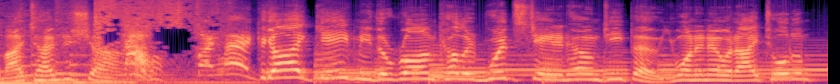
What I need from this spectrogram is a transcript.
My time to shine. my leg! The guy gave me the wrong colored wood stain at Home Depot. You want to know what I told him?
